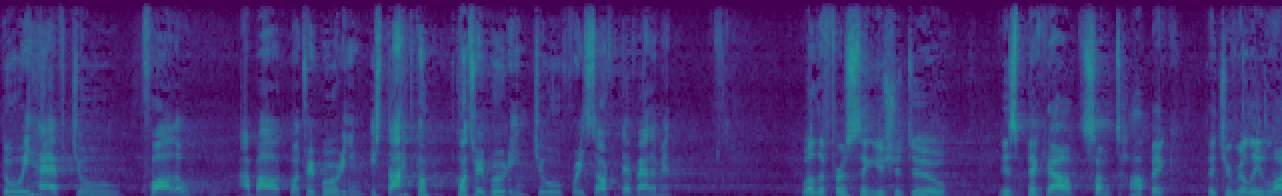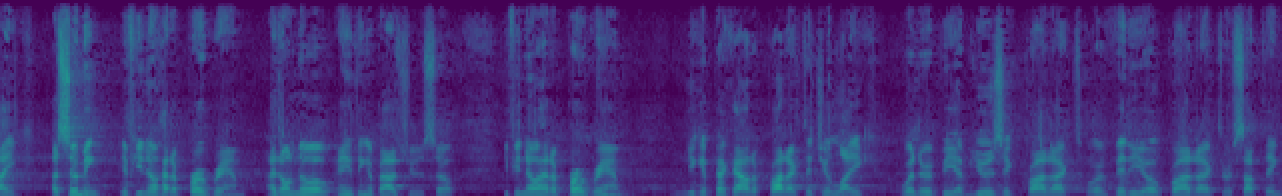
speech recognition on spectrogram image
do we have to follow about contributing, start contributing to free software development? Well, the first thing you should do is pick out some topic that you really like. Assuming if you know how to program, I don't know anything about you, so if you know how to program, you can pick out a product that you like, whether it be a music product or a video product or something,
